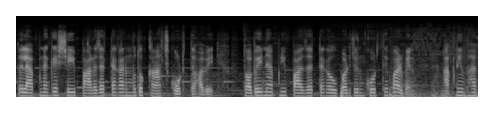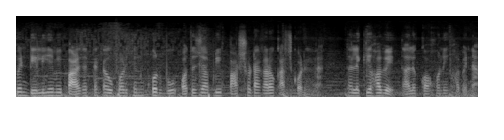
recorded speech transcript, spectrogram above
তাহলে আপনাকে সেই পাঁচ হাজার টাকার মতো কাজ করতে হবে। তবেই না আপনি পাঁচ হাজার টাকা উপার্জন করতে পারবেন। আপনি ভাবেন ডেলি আমি পাঁচ হাজার টাকা উপার্জন করব, অথচ আপনি পাঁচশো টাকারও কাজ করেন না। তাহলে কি হবে? তাহলে কখনই হবে না।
